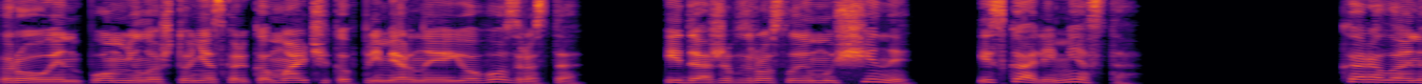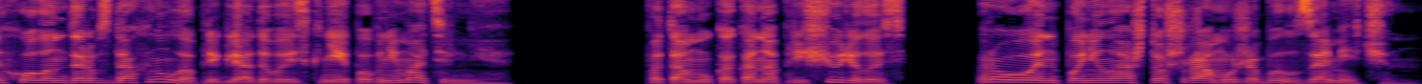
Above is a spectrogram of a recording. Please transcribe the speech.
Роуэн помнила, что несколько мальчиков примерно ее возраста и даже взрослые мужчины искали место. Каролайн Холландер вздохнула, приглядываясь к ней повнимательнее. Потому как она прищурилась, Роуэн поняла, что шрам уже был замечен.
